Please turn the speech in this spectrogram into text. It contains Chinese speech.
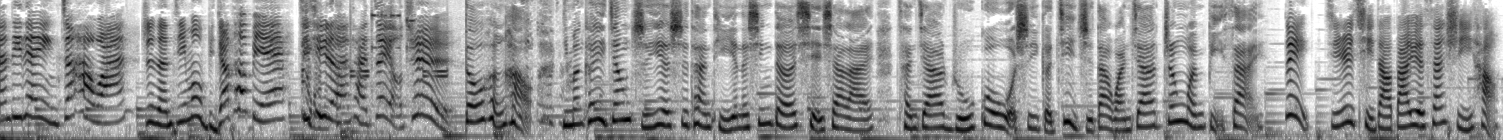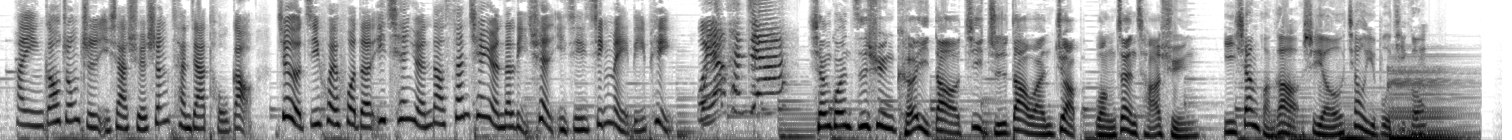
三 D 电影真好玩，智能积木比较特别，机器人才最有趣。都很好，你们可以将职业试探体验的心得写下来，参加“如果我是一个技职大玩家”征文比赛。对，即日起到八月三十一号，欢迎高中职以下学生参加投稿，就有机会获得一千元到三千元的礼券以及精美礼品。我要参加。相关资讯可以到技职大玩 Job 网站查询。以上广告是由教育部提供。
